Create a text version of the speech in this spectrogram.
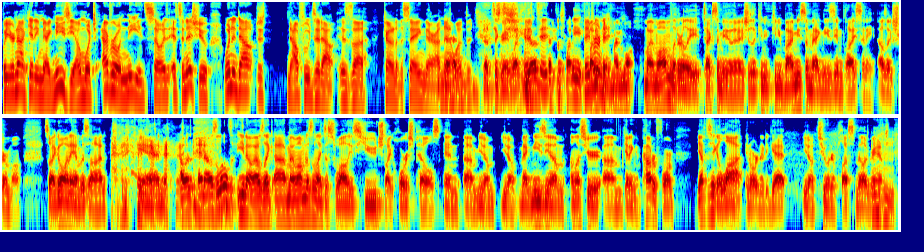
but you're not getting magnesium, which everyone needs. So it's an issue. When in doubt, just now foods it out is uh kind of the saying there on that, that one. But that's a great one. You know, that's a funny, funny thing. My mom, my mom literally texted me the other day. She's like, "Can you can you buy me some magnesium glycinate?" I was like, "Sure, mom." So I go on Amazon, and I was and I was a little, you know, I was like, uh, "My mom doesn't like to swallow these huge like horse pills, and um, you know, you know, magnesium unless you're um, getting in powder form, you have to take a lot in order to get you know 200 plus milligrams." Mm-hmm.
